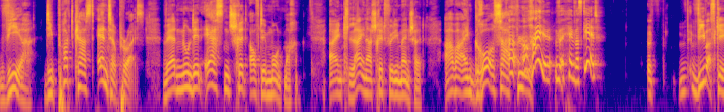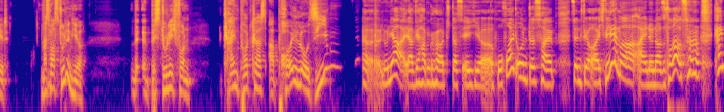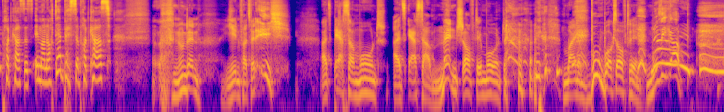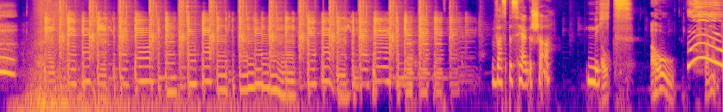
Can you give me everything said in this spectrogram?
Wir, die Podcast Enterprise, werden nun den ersten Schritt auf dem Mond machen. Ein kleiner Schritt für die Menschheit, aber ein großer Oh, für... oh, hi. Hey, was geht? Wie was geht? Was machst du denn hier? B äh, bist du nicht von kein Podcast Apollo 7? Äh, nun ja, ja, wir haben gehört, dass ihr hier hoch wollt und deshalb sind wir euch wie immer eine Nase voraus. Kein Podcast ist immer noch der beste Podcast. Nun denn, jedenfalls werde ich als erster Mond, als erster Mensch auf dem Mond meine Boombox aufdrehen. Musik ab! Was bisher geschah? Nichts. Oh.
